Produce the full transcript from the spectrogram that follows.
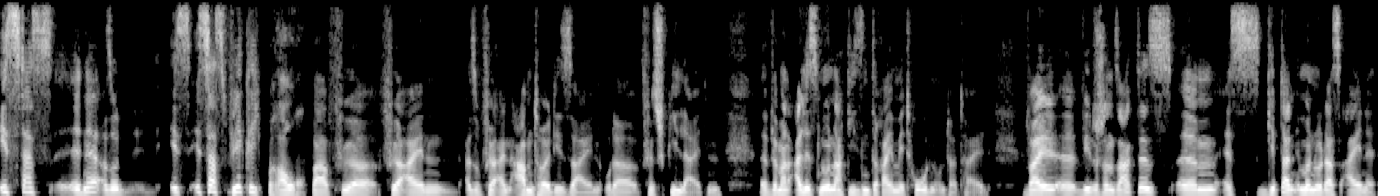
ist das, äh, ne, also ist, ist das wirklich brauchbar für, für ein, also für ein Abenteuerdesign oder fürs Spielleiten, äh, wenn man alles nur nach diesen drei Methoden unterteilt? Weil, äh, wie du schon sagtest, ähm, es gibt dann immer nur das eine.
